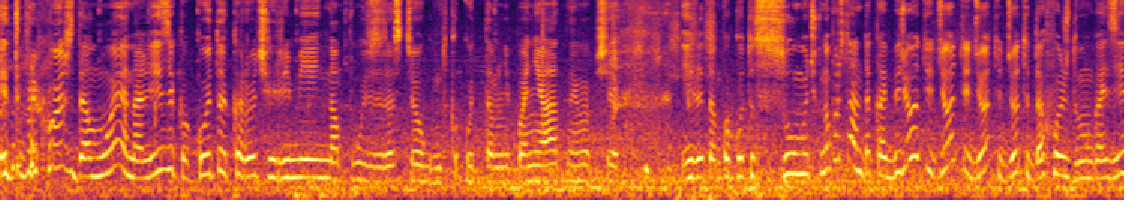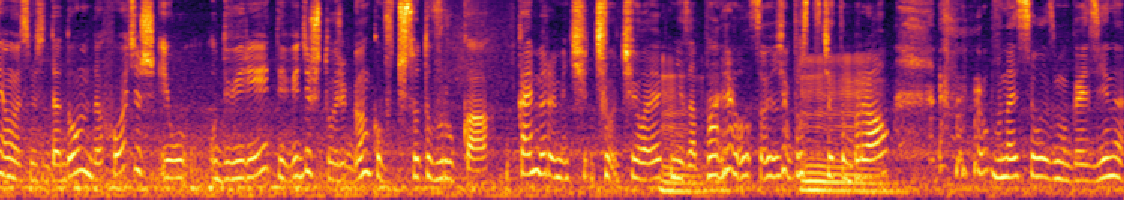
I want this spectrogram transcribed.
и ты приходишь домой, а на Лизе какой-то, короче, ремень на пузе застегнут, какой-то там непонятный вообще. Или там какую-то сумочку. Ну, просто она такая берет, идет, идет, идет, и доходишь до магазина, в смысле, до дома доходишь, и у, у дверей ты видишь, что у ребенка что-то в руках. Камерами человек не запаривался, вообще просто что-то брал, вносил из магазина.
